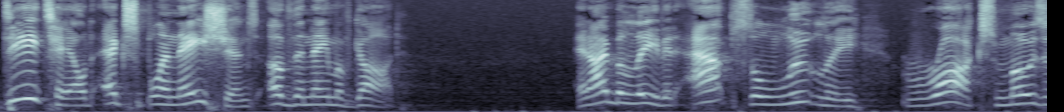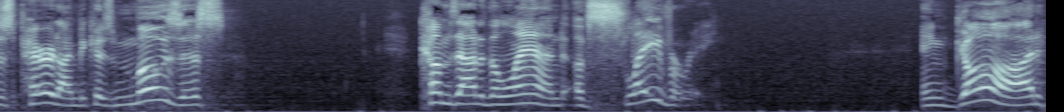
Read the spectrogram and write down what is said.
detailed explanations of the name of God. And I believe it absolutely rocks Moses' paradigm because Moses comes out of the land of slavery. And God,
